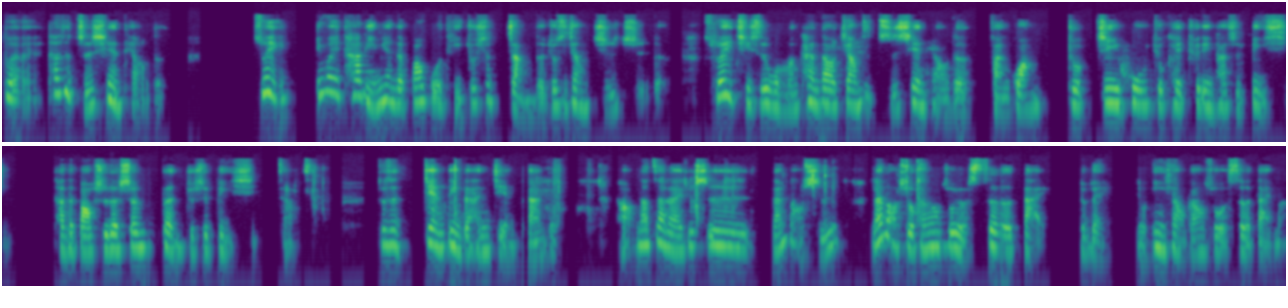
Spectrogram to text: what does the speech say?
对，它是直线条的，所以因为它里面的包裹体就是长的就是这样直直的，所以其实我们看到这样子直线条的反光，就几乎就可以确定它是碧玺。它的宝石的身份就是碧玺，这样子，就是鉴定的很简单的。好，那再来就是蓝宝石。蓝宝石我刚刚说有色带，对不对？有印象？我刚刚说有色带嘛？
